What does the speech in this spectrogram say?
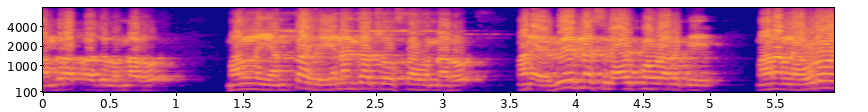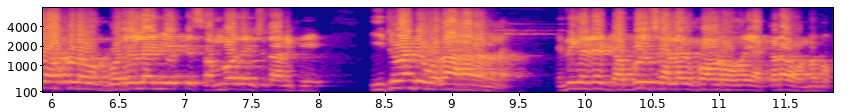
ఆంధ్ర ప్రజలు ఉన్నారో మనల్ని ఎంత హీనంగా చూస్తా ఉన్నారో మన అవేర్నెస్ లేకపోవడానికి మనల్ని ఎవరో ఒకరు గొర్రెలు అని చెప్పి సంబోధించడానికి ఇటువంటి ఉదాహరణలే. ఎందుకంటే డబ్బులు చెల్లకపోవడం ఎక్కడా ఉండదు.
